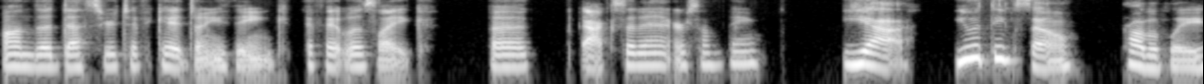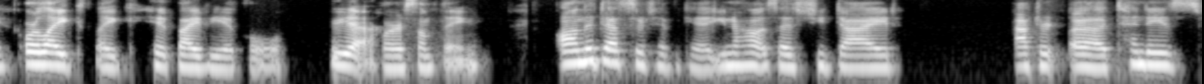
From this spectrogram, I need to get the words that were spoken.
on the death certificate, don't you think, if it was like a accident or something? yeah, you would think so, probably, or like like hit by vehicle Yeah. or something. On the death certificate, you know how it says she died after uh 10 days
